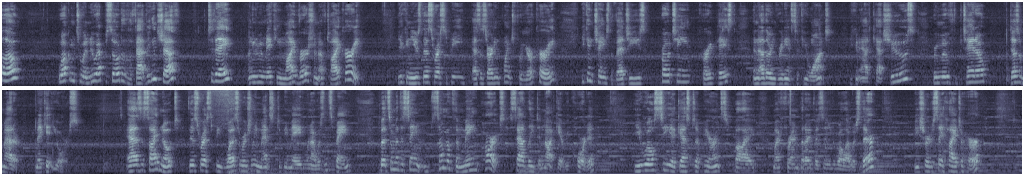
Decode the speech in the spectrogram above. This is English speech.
Hello, welcome to a new episode of The Fat Vegan Chef. Today, I'm going to be making my version of Thai curry. You can use this recipe as a starting point for your curry. You can change the veggies, protein, curry paste, and other ingredients if you want. You can add cashews, remove the potato, it doesn't matter, make it yours. As a side note, this recipe was originally meant to be made when I was in Spain, but some of the same some of the main parts sadly did not get recorded. You will see a guest appearance by my friend that I visited while I was there. Be sure to say hi to her.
